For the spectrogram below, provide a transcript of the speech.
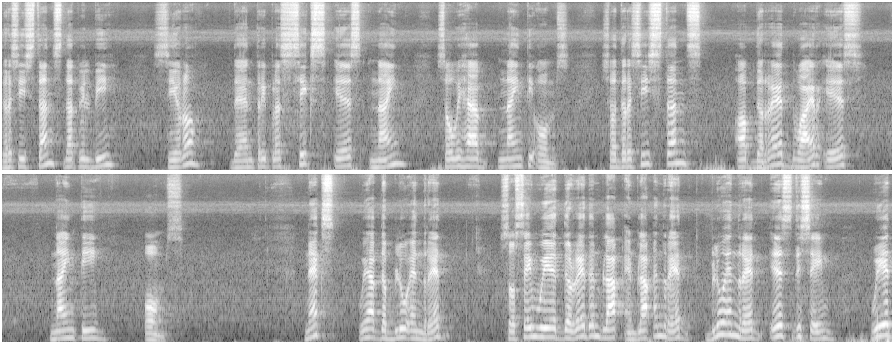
the resistance. That will be 0. Then 3 plus 6 is 9. So we have 90 ohms. So the resistance of the red wire is 90 ohms. Next, we have the blue and red. So same with the red and black and black and red. Blue and red is the same with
